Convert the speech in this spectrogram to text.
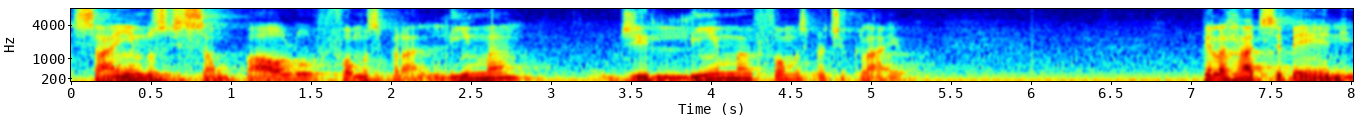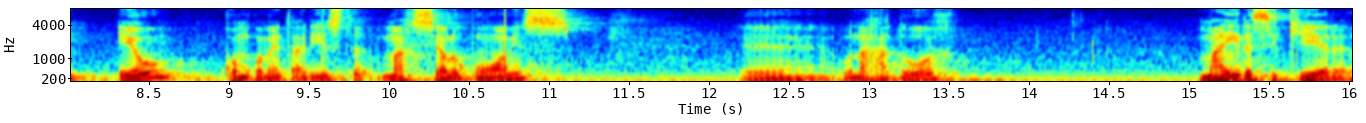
Saímos de São Paulo, fomos para Lima, de Lima fomos para Chiclayo. Pela Rádio CBN, eu, como comentarista, Marcelo Gomes, é, o narrador, Maíra Siqueira,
